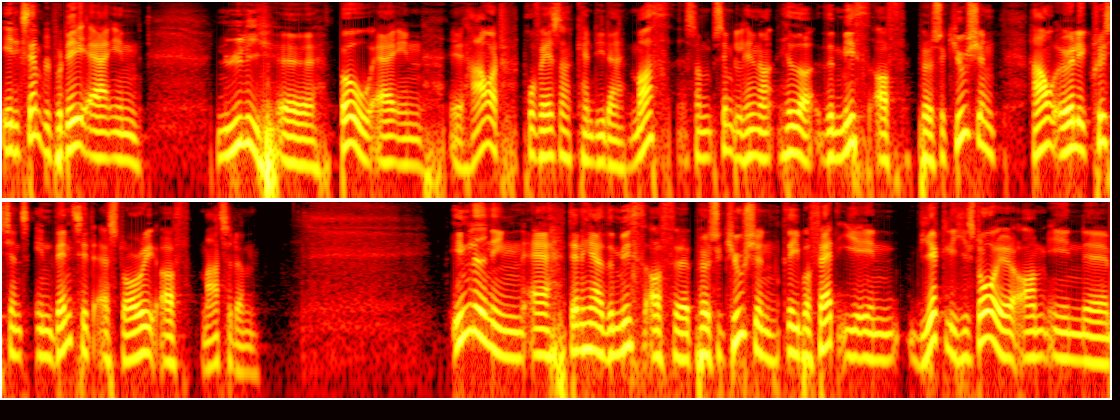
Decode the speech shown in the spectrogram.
Et eksempel på det er en nylig øh, bog af en øh, Harvard-professor, Candida Moth, som simpelthen hedder The Myth of Persecution, How Early Christians Invented a Story of Martyrdom. Indledningen af den her The Myth of uh, Persecution griber fat i en virkelig historie om en, øh,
